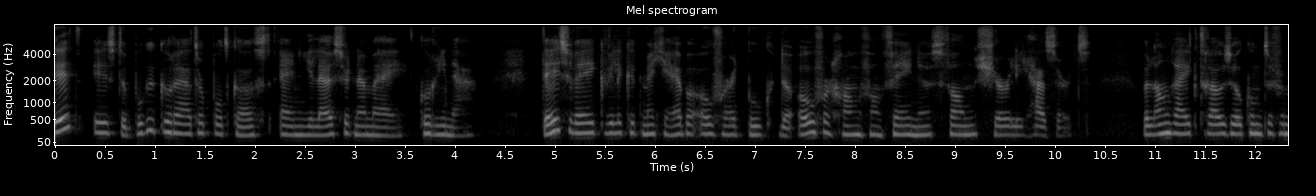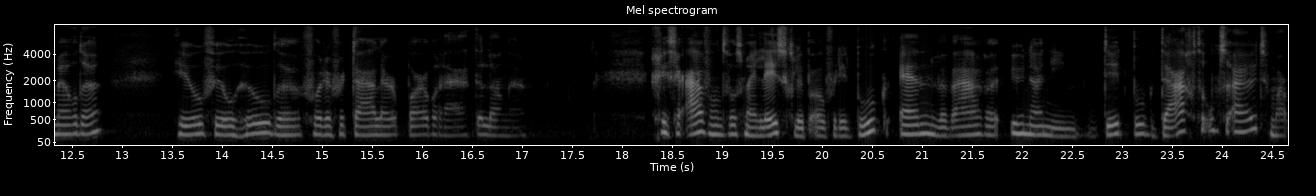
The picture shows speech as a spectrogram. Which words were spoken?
Dit is de Boekencurator podcast en je luistert naar mij, Corina. Deze week wil ik het met je hebben over het boek De Overgang van Venus van Shirley Hazard. Belangrijk trouwens ook om te vermelden, heel veel hulde voor de vertaler Barbara de Lange. Gisteravond was mijn leesclub over dit boek en we waren unaniem. Dit boek daagde ons uit, maar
